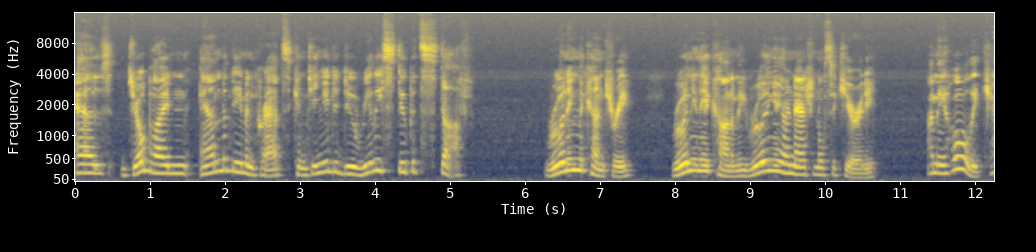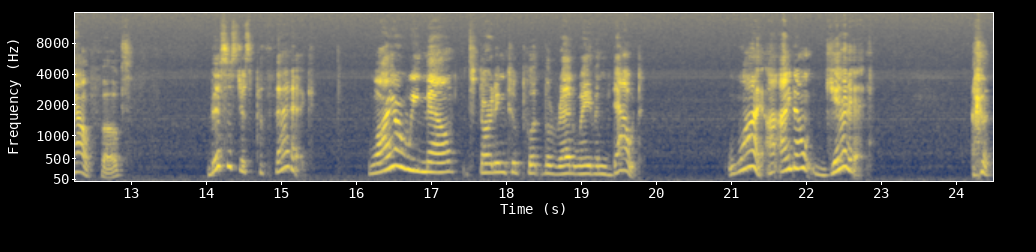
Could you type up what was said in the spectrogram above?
as Joe Biden and the Democrats continue to do really stupid stuff, ruining the country, ruining the economy, ruining our national security. I mean, holy cow, folks. This is just pathetic. Why are we now starting to put the red wave in doubt? Why? I, I don't get it.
